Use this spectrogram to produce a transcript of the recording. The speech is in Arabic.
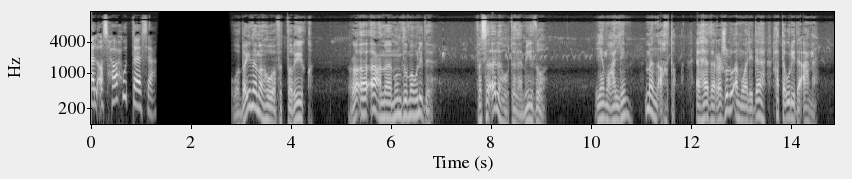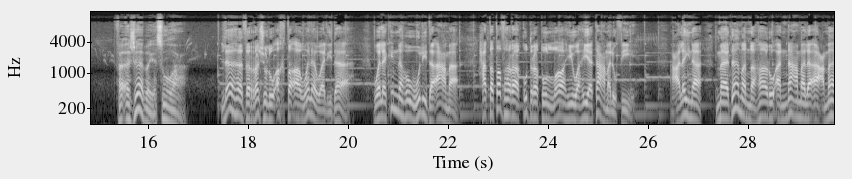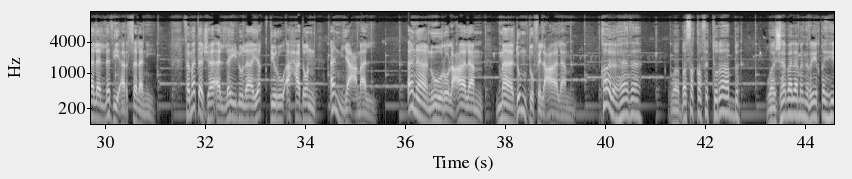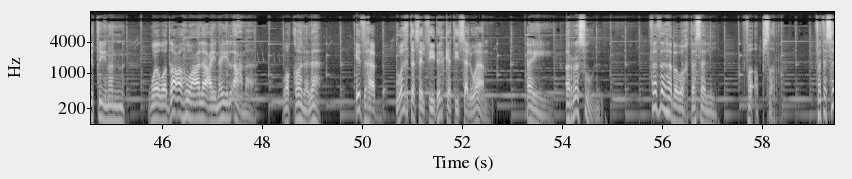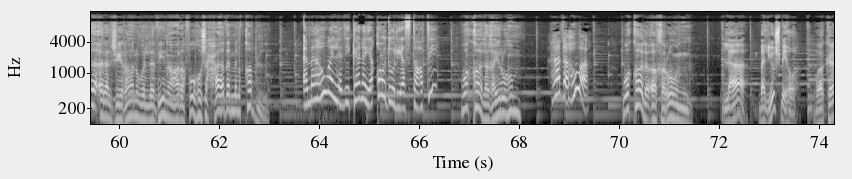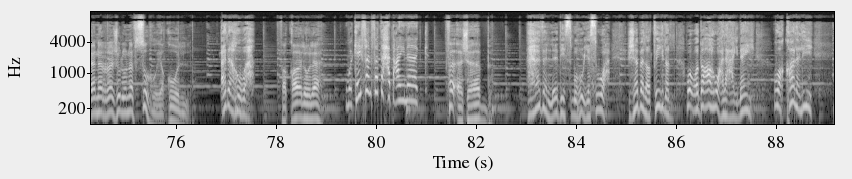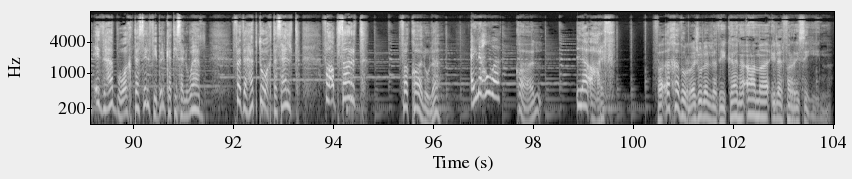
الأصحاح التاسع. وبينما هو في الطريق رأى أعمى منذ مولده فسأله تلاميذه يا معلم من أخطأ؟ أهذا الرجل أم والداه حتى ولد أعمى؟ فأجاب يسوع لا هذا الرجل أخطأ ولا والداه ولكنه ولد أعمى حتى تظهر قدرة الله وهي تعمل فيه. علينا ما دام النهار أن نعمل أعمال الذي أرسلني. فمتى جاء الليل لا يقدر أحد أن يعمل. أنا نور العالم ما دمت في العالم. قال هذا وبصق في التراب وجبل من ريقه طينا ووضعه على عيني الأعمى. وقال له اذهب واغتسل في بركة سلوام. أي الرسول. فذهب واغتسل فأبصر. فتساءل الجيران والذين عرفوه شحاذا من قبل. أما هو الذي كان يقعد ليستعطي؟ وقال غيرهم هذا هو. وقال آخرون لا بل يشبهه. وكان الرجل نفسه يقول أنا هو. فقالوا له وكيف انفتحت عيناك؟ فأجاب هذا الذي اسمه يسوع. جبل طينا ووضعه على عيني. وقال لي اذهب واغتسل في بركة سلوام فذهبت واغتسلت فأبصرت. فقالوا له أين هو؟ قال لا أعرف. فأخذوا الرجل الذي كان أعمى إلى الفريسيين.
